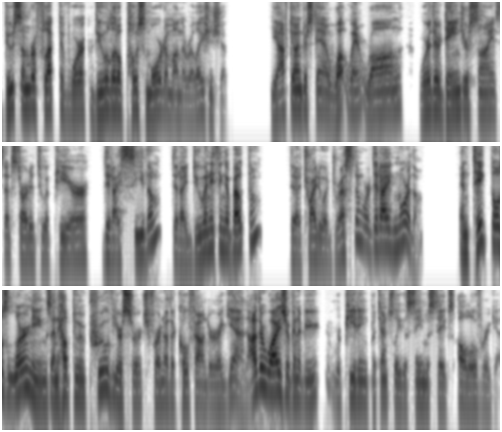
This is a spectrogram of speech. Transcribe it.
do some reflective work, do a little post mortem on the relationship. You have to understand what went wrong. Were there danger signs that started to appear? Did I see them? Did I do anything about them? Did I try to address them or did I ignore them? And take those learnings and help to improve your search for another co founder again. Otherwise, you're going to be repeating potentially the same mistakes all over again.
